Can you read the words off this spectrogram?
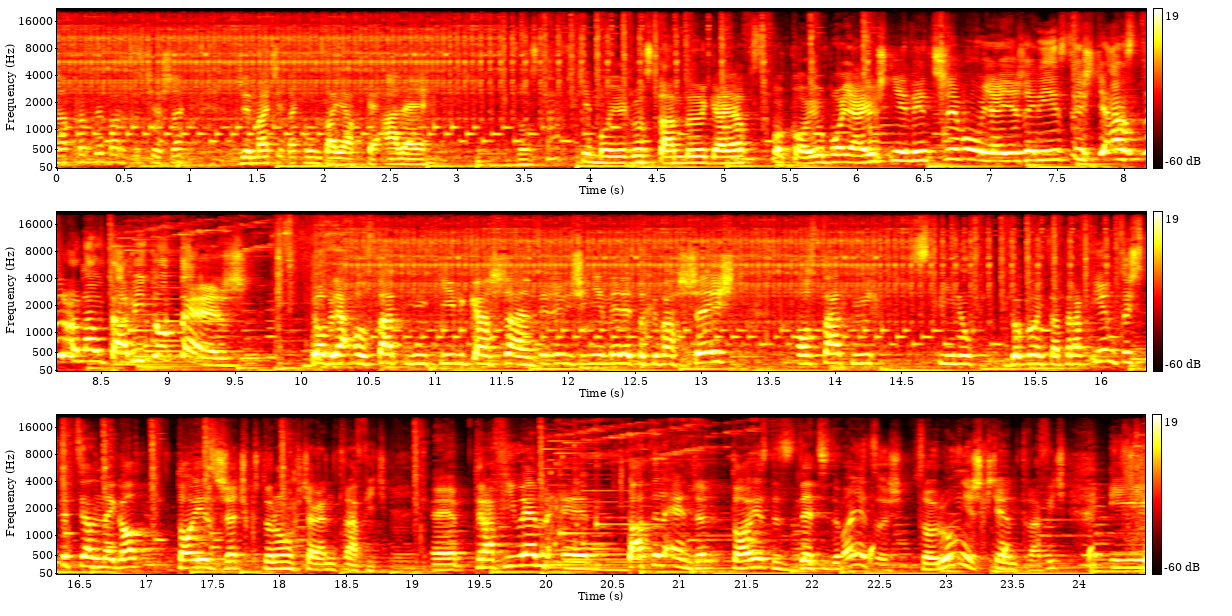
naprawdę bardzo cieszę, że macie taką zajawkę, ale Zostawcie mojego Stumble Guy'a w spokoju, bo ja już nie wytrzymuję. Jeżeli jesteście astronautami, to też. Dobra, ostatnie kilka szans. Jeżeli się nie mylę, to chyba sześć ostatnich spinów do końca trafiłem coś specjalnego, to jest rzecz, którą chciałem trafić. E, trafiłem e, Battle Angel, to jest zdecydowanie coś, co również chciałem trafić i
